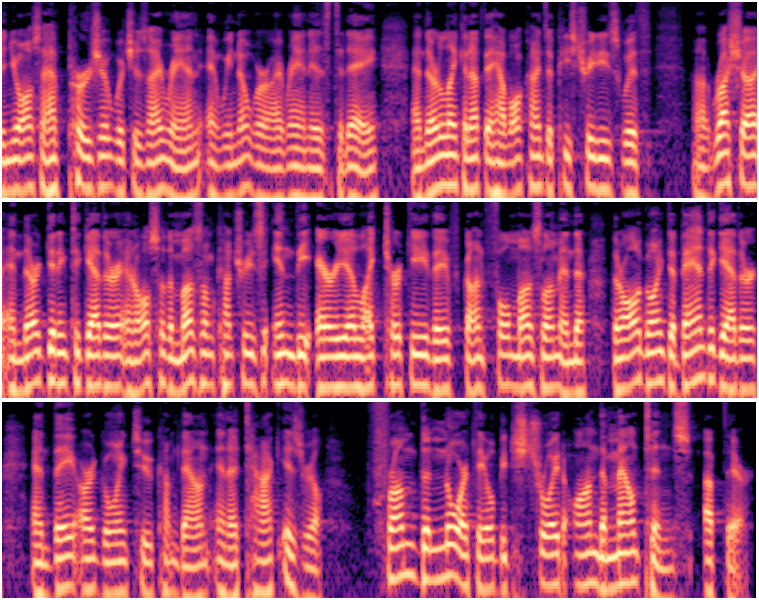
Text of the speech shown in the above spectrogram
Then you also have Persia, which is Iran, and we know where Iran is today. And they're linking up. They have all kinds of peace treaties with uh, Russia, and they're getting together, and also the Muslim countries in the area, like Turkey, they've gone full Muslim, and they're, they're all going to band together, and they are going to come down and attack Israel. From the north, they will be destroyed on the mountains up there.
